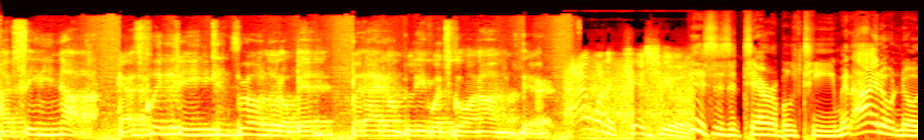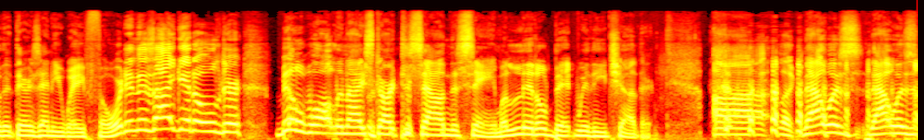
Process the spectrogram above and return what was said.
I've seen enough. Has quick feet, can throw a little bit, but I don't believe what's going on up there. I want to kiss you. This is a terrible team, and I don't know that there's any way forward. And as I get older, Bill Walton and I start to sound the same a little bit with each other. Uh, look, that was that was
